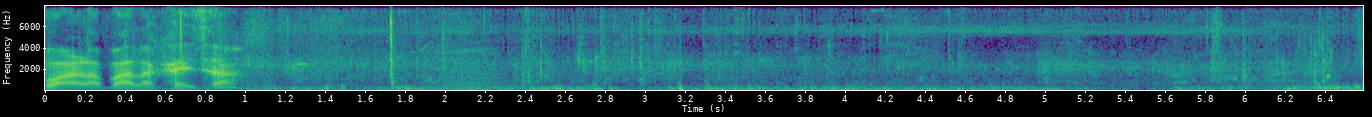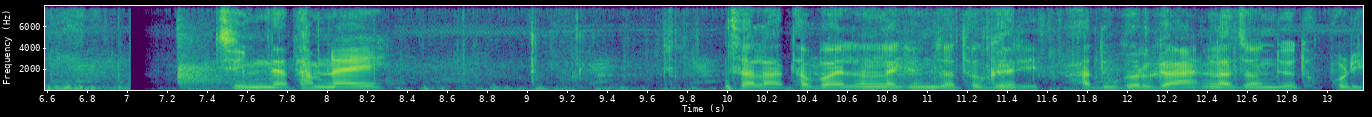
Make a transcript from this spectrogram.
वाळला पाला खायचा. चिमण्या थांबणाय चला आता बैलांना घेऊन जातो घरी. अदुगर गायांना जाऊन देतो पुढे.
